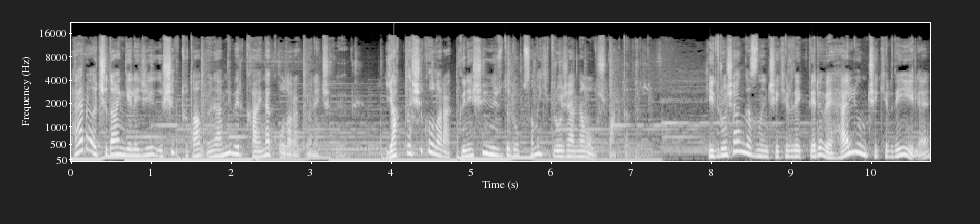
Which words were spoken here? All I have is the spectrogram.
her açıdan geleceği ışık tutan önemli bir kaynak olarak öne çıkıyor. Yaklaşık olarak güneşin %90'ı hidrojenden oluşmaktadır. Hidrojen gazının çekirdekleri ve helyum çekirdeği ile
